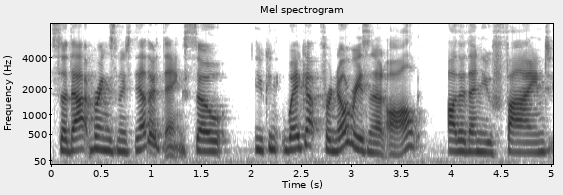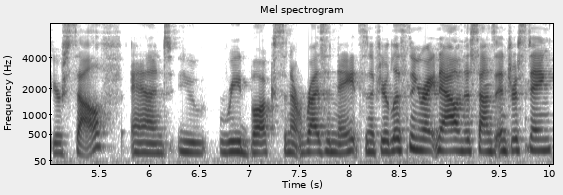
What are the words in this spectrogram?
So that brings me to the other thing. So you can wake up for no reason at all, other than you find yourself and you read books and it resonates. And if you're listening right now and this sounds interesting,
